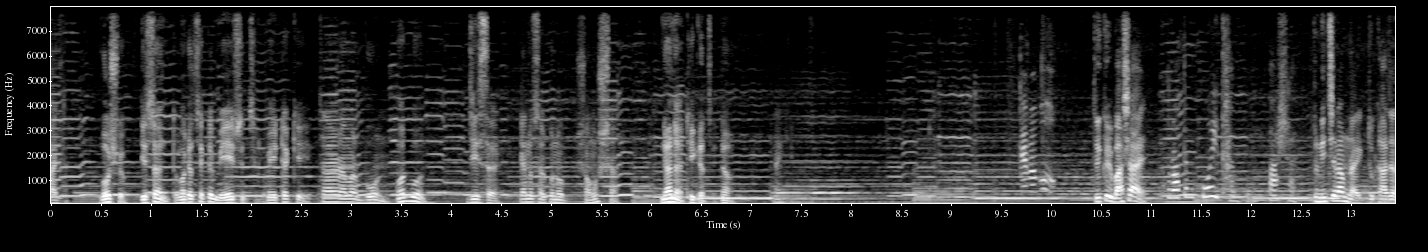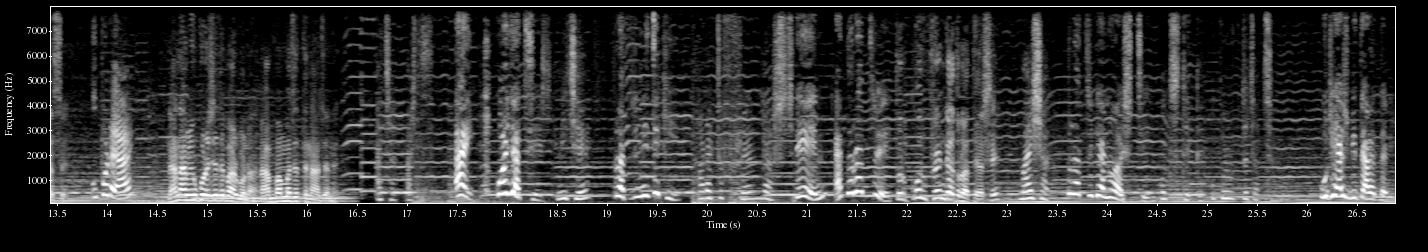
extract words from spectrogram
ফাইলটা বসো। কিষান তোমার কাছে একটা মেয়ে এসেছে। মেয়েটা কে? স্যার আমার বোন। বোন? জি স্যার। কেন স্যার কোনো সমস্যা? না না ঠিক আছে বাবু। তুই কই বাসায়? রাত আমি কই থাকব? বাসায়। একটু নিচে নাম না একটু কাজ আছে। উপরে আয়। না না আমি উপরে যেতে পারব না। আব্বা আম্মা যাতে না জানে। আচ্ছা আসতেছি এই কই যাচ্ছিস? নিচে? রাত্রে নিচে কি? আর একটা ফ্রেন্ড আসছে। ট্রেন এত রাত্রে? তোর কোন ফ্রেন্ড এত রাতে আসে? মাইশা এত রাত্রে কেন আসছি? কোচ থেকে? উপরে উঠতে যাচ্ছে উঠে আসবি তাড়াতাড়ি।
